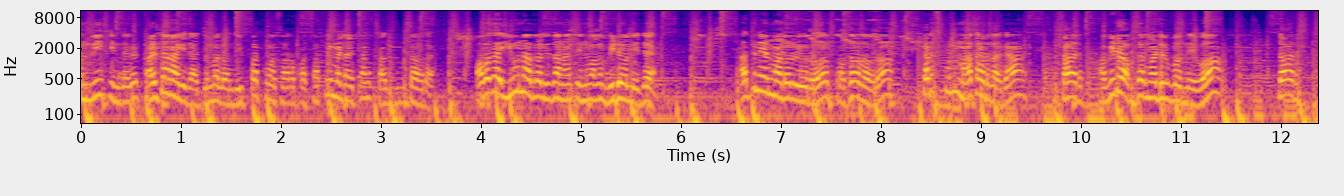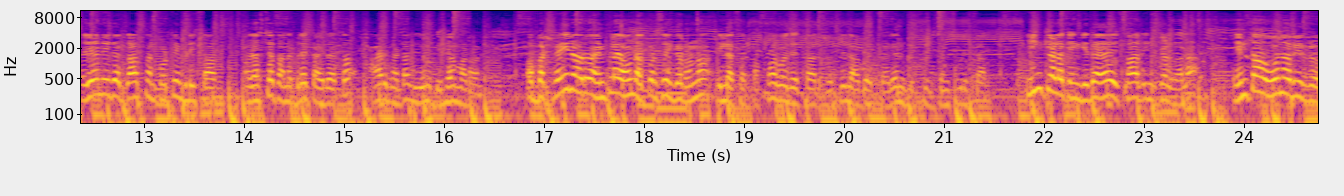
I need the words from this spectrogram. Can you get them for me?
ಒಂದು ವೀಕ್ ಇಂದ ಕಳ್ತನ ಆಗಿದೆ ಆ ಜಿಮ್ಮಲ್ಲಿ ಒಂದು ಇಪ್ಪತ್ತ್ ಮೂರು ಸಾವಿರ ರೂಪಾಯಿ ಸಪ್ಲಿಮೆಂಟ್ ಆಯ್ತು ಕಳ್ಸ್ಬಿಟ್ಟವ್ರೆ. ಅವಾಗ ಇವನು ಅದ್ರಲ್ಲಿ ಇದಾನ ಅಂತ ಇನ್ವಾಲ್ ವಿಡಿಯೋ ಇದೆ. ಅದನ್ನ ಏನ್ ಮಾಡೋರು ಇವರು, ಪ್ರಸಾದ್ ಅವರು ಕರ್ಸ್ಕೊಂಡು ಮಾತಾಡಿದಾಗ, ಸರ್, ಆ ವಿಡಿಯೋ ಅಬ್ಸರ್ವ್ ಮಾಡಿರ್ಬೋದು ನೀವು. ಸರ್, ಏನಿದೆ ಗ್ಲಾಸ್ ನಾನು ಕೊಡ್ತೀನಿ ಬಿಡಿ ಸರ್. ಅದಷ್ಟೇ ತಾನೇ ಬ್ರೇಕ್ ಆಗಿರತ್ತೋ ಆರು ಗಂಟೆ ನೀವು ಬಿಹೇವ್ ಮಾಡೋಣ ಒಬ್ಬ ಟ್ರೈನರ್ ಎಂಪ್ಲಾಯ್ ಅವ್ನು ಹತ್ತು ವರ್ಷ ಇರೋನು, ಇಲ್ಲ ಸರ್, ತಪ್ಪಾಗೋದೆ ಸರ್, ಗೊತ್ತಿಲ್ಲ ಆಗೋದು ಸರ್, ಏನು ಬಿಟ್ಟು ಸೆನ್ಸಿಬಿಡಿ ಸರ್. ಹಿಂಗೆ ಕೇಳೋಕೆ ಹೆಂಗಿದೆ ಸರ್, ಹಿಂಗೆ ಕೇಳಲ್ಲ ಎಂತ ಓನರ್ ಇದ್ರು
